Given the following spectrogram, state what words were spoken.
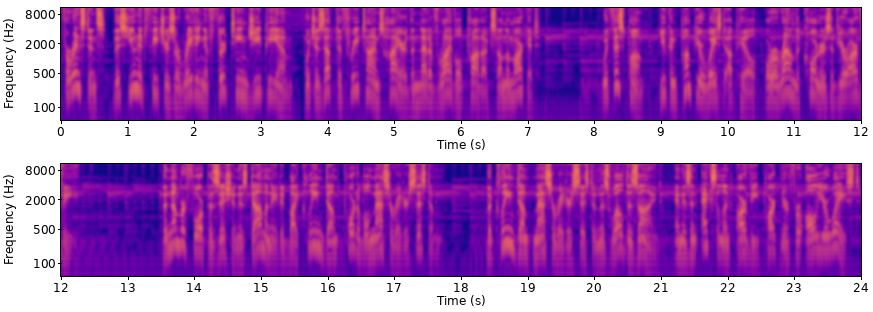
For instance, this unit features a rating of 13 GPM, which is up to three times higher than that of rival products on the market. With this pump, you can pump your waste uphill or around the corners of your RV. The number 4 position is dominated by Clean Dump Portable Macerator System. The Clean Dump Macerator System is well designed and is an excellent RV partner for all your waste.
